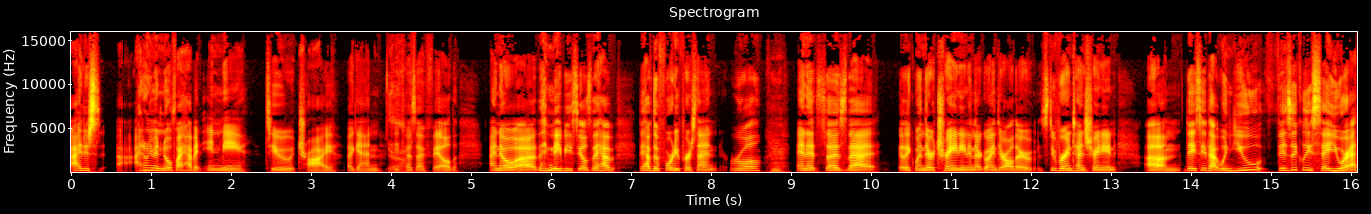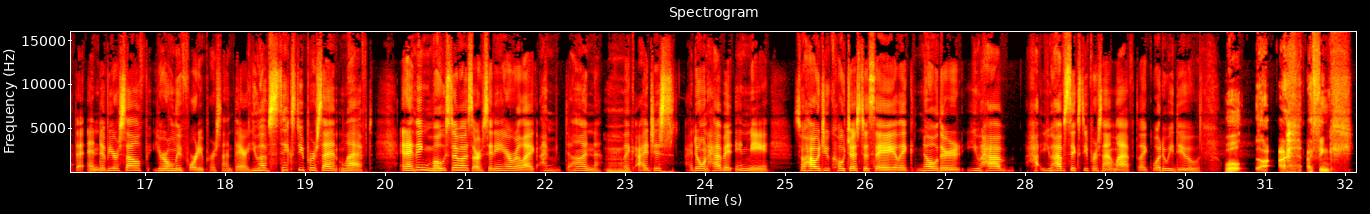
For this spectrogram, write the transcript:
I just, I don't even know if I have it in me to try again Yeah. because I've failed. I know uh, the Navy SEALs they have they have the forty percent rule, Hmm. and it says that like when they're training and they're going through all their super intense training, um, they say that when you physically say you are at the end of yourself, you're only forty percent there. You have sixty percent left, and I think most of us are sitting here. We're like, I'm done. Mhm. Like I just I don't have it in me. So how would you coach us to say like, no, there you have you have sixty percent left. Like, what do we do? Well, I, I think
